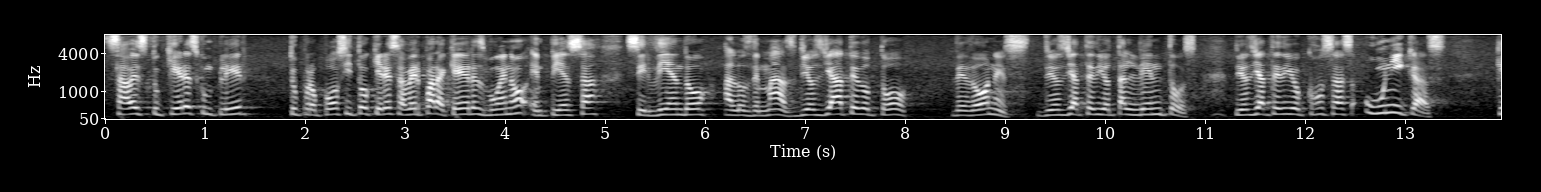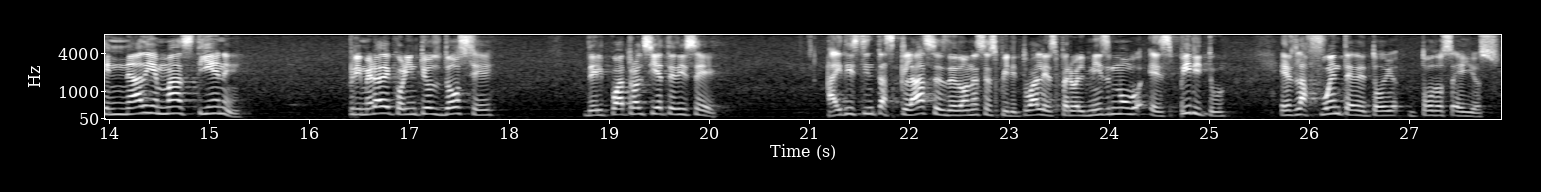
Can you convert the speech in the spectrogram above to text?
Sabes, tú quieres cumplir tu propósito, quieres saber para qué eres bueno, empieza sirviendo a los demás. Dios ya te dotó de dones. Dios ya te dio talentos. Dios ya te dio cosas únicas que nadie más tiene. Primera de Corintios 12, del 4 al 7 dice, hay distintas clases de dones espirituales, pero el mismo espíritu es la fuente de todos ellos.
